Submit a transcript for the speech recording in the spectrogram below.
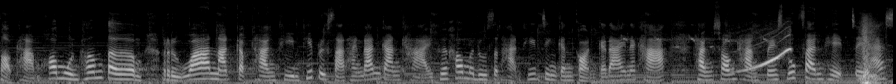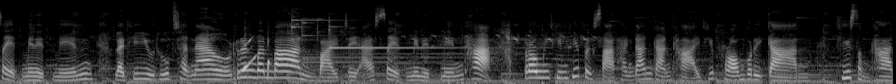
สอบถามข้อมูลเพิ่มเติม หรือว่านัดกับทางทีมที่ปรึกษาทางด้านการขาย เพื่อเข้ามาดูสถานที่จริงกันก่อนก็ได้นะคะ ทางช่องทาง Facebook Fanpage J Asset Management และที่ YouTube Channel เรื่องบ้านๆ by J Asset Management ค่ะ เรามีทีมที่ปรึกษาทางด้านการขายที่พร้อมบริการ ที่สำคัญ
